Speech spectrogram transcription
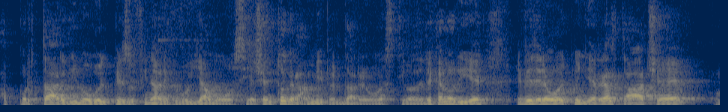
apportare di nuovo il peso finale che vogliamo sia 100 grammi per dare una stima delle calorie e vedremo che quindi in realtà c'è mh,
